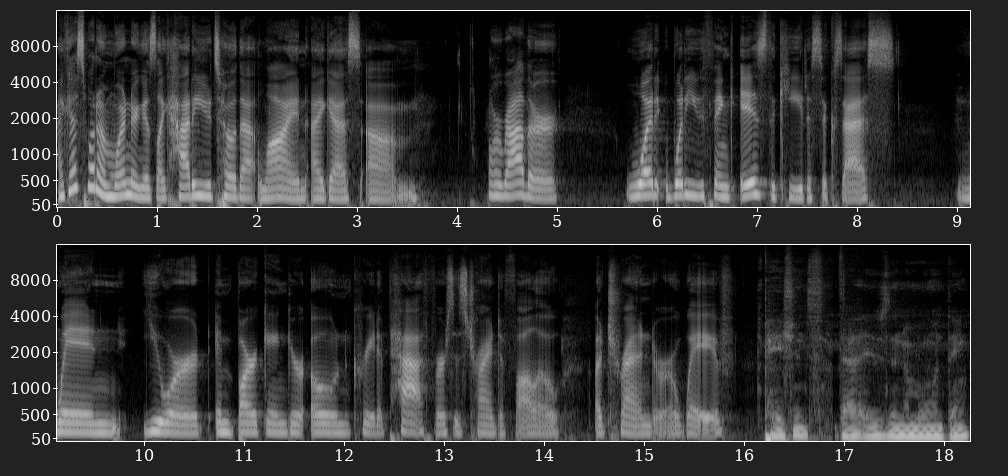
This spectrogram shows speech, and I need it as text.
I guess what I'm wondering is like, how do you toe that line? I guess, um, or rather, what what do you think is the key to success when you are embarking your own creative path versus trying to follow a trend or a wave? patience that is the number one thing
